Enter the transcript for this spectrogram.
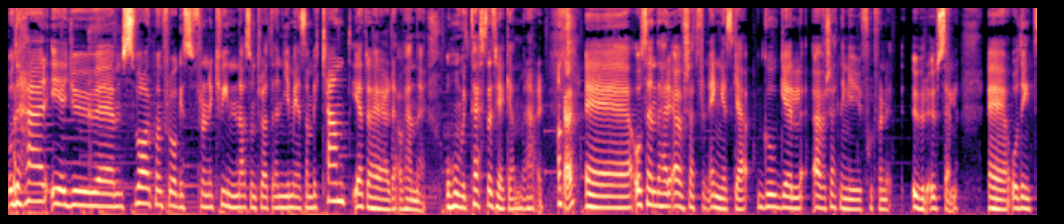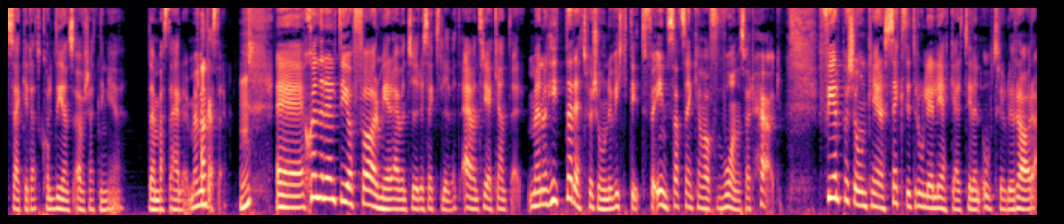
Och det här är ju eh, svar på en fråga från en kvinna som tror att en gemensam bekant är attraherad av henne och hon vill testa trekant med det här. Okej. Eh, och sen det här är översatt från engelska. Google översättning är ju fortfarande urusel. Eh, och det är inte säkert att Koldéns översättning är den bästa heller, men vi Okej. testar. Eh, generellt är jag för mer äventyr i sexlivet, även trekanter. Men att hitta rätt person är viktigt, för insatsen kan vara förvånansvärt hög. Fel person kan göra sexigt roliga lekar till en otrevlig röra.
